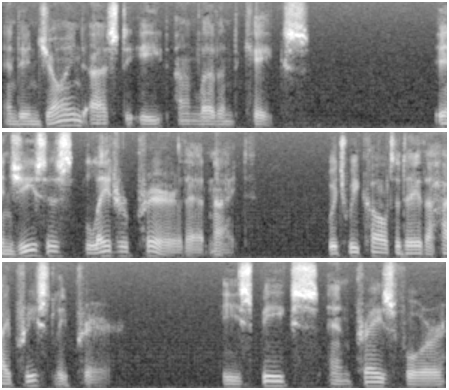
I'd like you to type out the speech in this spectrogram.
and enjoined us to eat unleavened cakes. In Jesus' later prayer that night, which we call today the high priestly prayer, he speaks and prays for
